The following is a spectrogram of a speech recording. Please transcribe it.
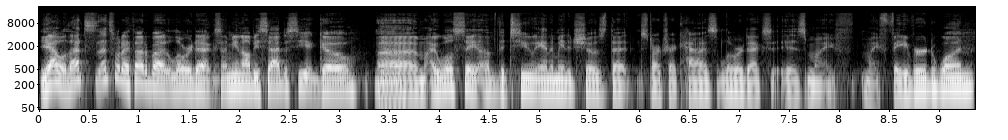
Yeah, well, that's that's what I thought about Lower Decks. I mean, I'll be sad to see it go. Yeah. Um, I will say, of the two animated shows that Star Trek has, Lower Decks is my my favored one.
